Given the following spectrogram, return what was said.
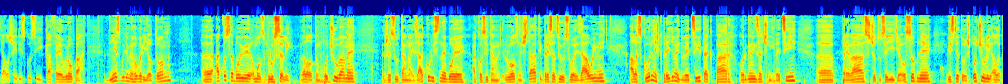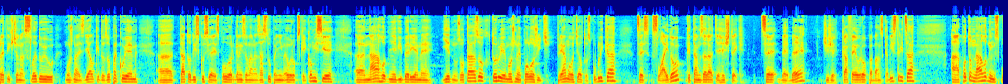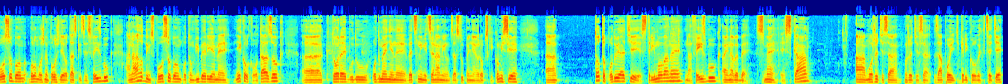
ďalšej diskusii Café Európa. Dnes budeme hovoriť o tom, e, ako sa bojuje o moc v Bruseli. Veľa o tom počúvame, že sú tam aj zákulisné boje, ako si tam rôzne štáty presadzujú svoje záujmy ale skôr, než prejdeme k veci, tak pár organizačných vecí. E, pre vás, čo tu sedíte osobne, vy ste to už počuli, ale pre tých, čo nás sledujú, možno aj z diálky to zopakujem. E, táto diskusia je spoluorganizovaná zastúpením Európskej komisie. E, náhodne vyberieme jednu z otázok, ktorú je možné položiť priamo odtiaľto z publika cez slajdo, keď tam zadáte hashtag CBB, čiže Kafe Európa Banská Bystrica a potom náhodným spôsobom, bolo možné položiť aj otázky cez Facebook, a náhodným spôsobom potom vyberieme niekoľko otázok, e, ktoré budú odmenené vecnými cenami od zastúpenia Európskej komisie. A toto podujatie je streamované na Facebook aj na webe sme.sk a môžete sa, môžete sa zapojiť kedykoľvek chcete. E,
